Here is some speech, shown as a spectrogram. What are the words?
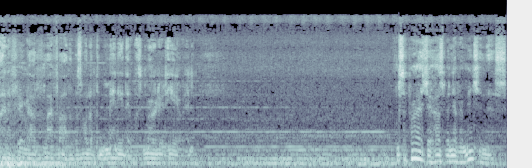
trying to figure out if my father was one of the many that was murdered here. And I'm surprised your husband never mentioned this.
